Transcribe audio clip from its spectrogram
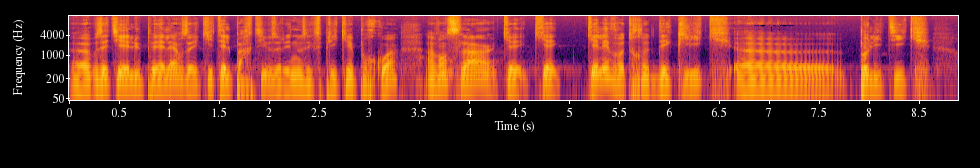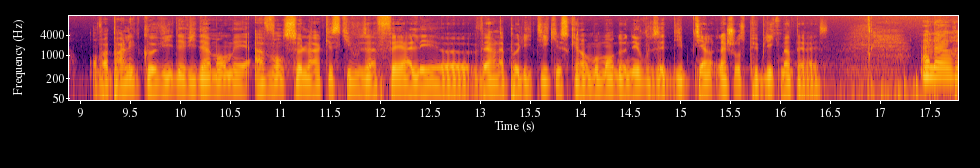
vous étiez élu PLR, vous avez quitté le parti, vous allez nous expliquer pourquoi. Avant cela, quel est votre déclic politique on va parler de Covid évidemment, mais avant cela, qu'est-ce qui vous a fait aller euh, vers la politique? Est-ce qu'à un moment donné, vous êtes dit, tiens, la chose publique m'intéresse? Alors,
